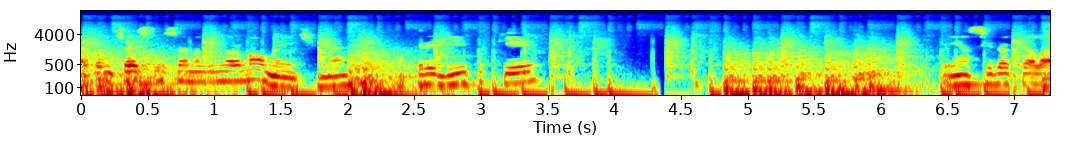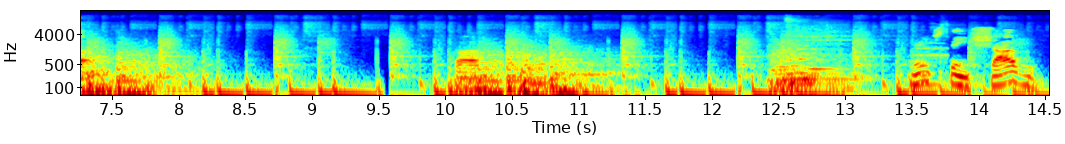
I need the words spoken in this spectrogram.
É como se estivesse funcionando normalmente, né? Acredito que tenha sido aquela... Tá. A gente tem chave?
